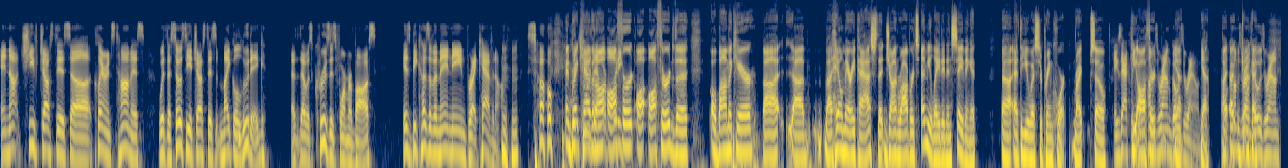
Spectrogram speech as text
and not Chief Justice uh, Clarence Thomas with Associate Justice Michael Luttig, that, that was Cruz's former boss, is because of a man named Brett Kavanaugh. So Mm-hmm. And Brett two of them Kavanaugh pretty- offered au- authored the Obamacare uh, uh, uh, Hail Mary pass that John Roberts emulated in saving it uh, at the U.S. Supreme Court. Right. So Exactly. He what authored comes around goes yeah, around. Yeah. What I- I- comes around okay. goes around.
